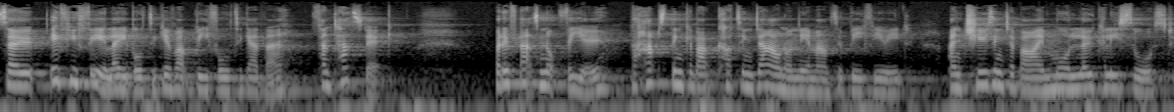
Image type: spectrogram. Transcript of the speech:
So, if you feel able to give up beef altogether, fantastic. But if that's not for you, perhaps think about cutting down on the amount of beef you eat and choosing to buy more locally sourced,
